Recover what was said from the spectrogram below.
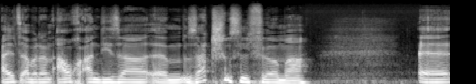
Als aber dann auch an dieser ähm, Sattschüsselfirma äh,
